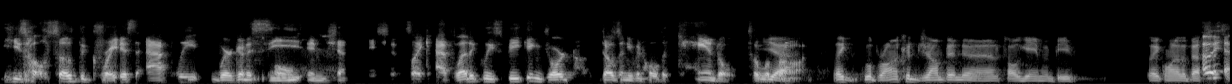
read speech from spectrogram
he's also the greatest athlete we're going to see in generations. Like athletically speaking, Jordan doesn't even hold a candle to LeBron. Yeah. Like LeBron could jump into an NFL game and be like one of the best Oh, yeah.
